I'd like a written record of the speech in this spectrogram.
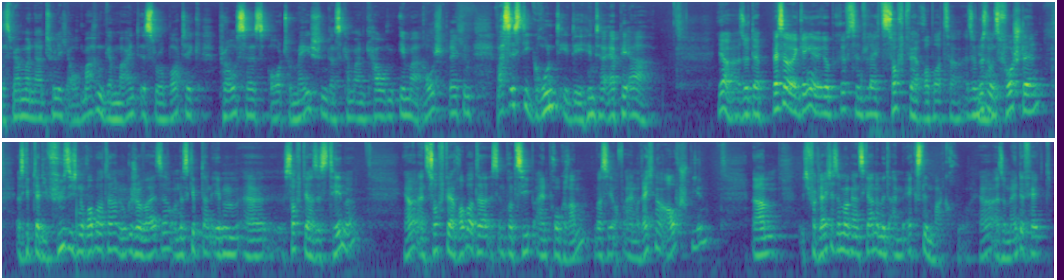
Das werden wir natürlich auch machen. Gemeint ist Robotic Process Automation. Das kann man kaum immer aussprechen. Was ist die Grundidee hinter RPA? Ja, also der bessere gängige Begriff sind vielleicht Software-Roboter. Also wir müssen ja. uns vorstellen, es gibt ja die physischen Roboter, logischerweise, und es gibt dann eben äh, Software-Systeme. Ja, ein Software-Roboter ist im Prinzip ein Programm, was Sie auf einen Rechner aufspielen. Ähm, ich vergleiche das immer ganz gerne mit einem Excel-Makro. Ja, also im Endeffekt,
